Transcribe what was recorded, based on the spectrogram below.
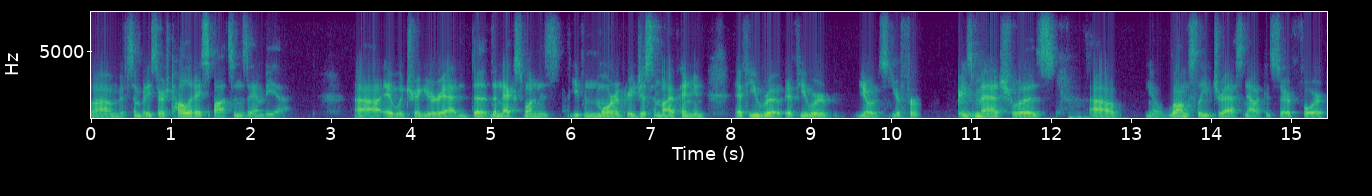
Um, if somebody searched holiday spots in Zambia, uh, it would trigger your ad. The the next one is even more egregious in my opinion. If you wrote, if you were, you know, your phrase match was, uh, you know, long sleeve dress. Now it could serve for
